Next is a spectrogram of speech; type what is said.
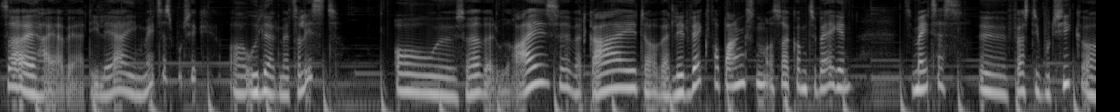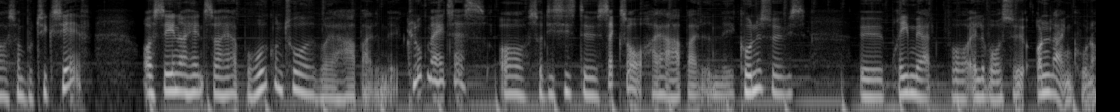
Så øh, har jeg været i lærer i en Matas-butik og udlært materialist. Og øh, så har jeg været ude at rejse, været guide og været lidt væk fra branchen, og så er jeg kommet tilbage igen til Matas. Øh, først i butik og som butikschef, og senere hen så her på hovedkontoret, hvor jeg har arbejdet med Klub Matas, og så de sidste seks år har jeg arbejdet med kundeservice, øh, primært for alle vores øh, online-kunder.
